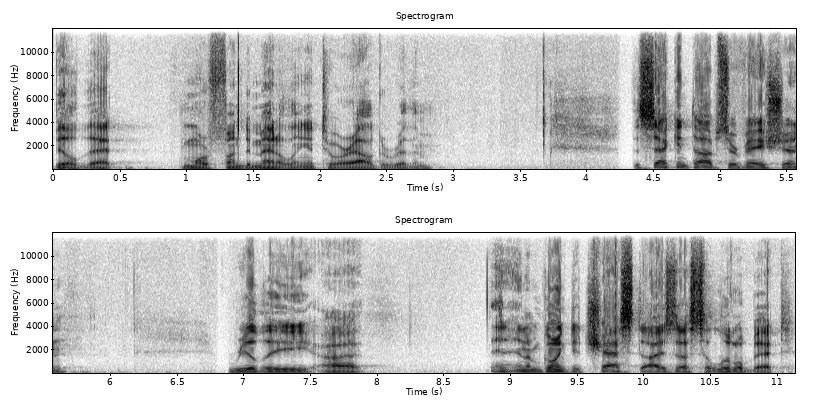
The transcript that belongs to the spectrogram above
build that more fundamentally into our algorithm. The second observation really, uh, and, and I'm going to chastise us a little bit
